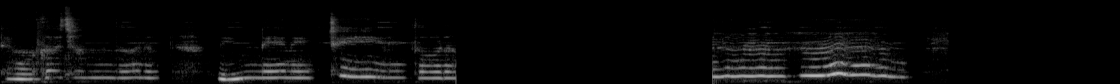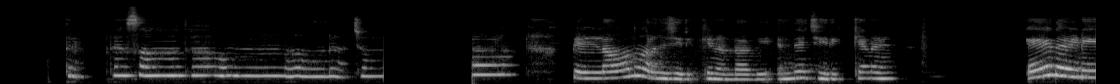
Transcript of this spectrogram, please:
രാഗചന്ദനം നിന്റെ നെറ്റിയിൽ തൊട പ്രസാദവും മൗനചും പിള്ളാന്ന് പറഞ്ഞ് ചിരിക്കണുണ്ടാവി എന്താ ചിരിക്കണേ? ഏതൈഡി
